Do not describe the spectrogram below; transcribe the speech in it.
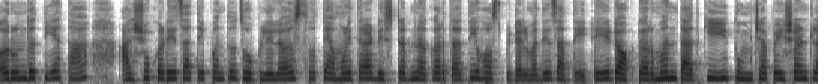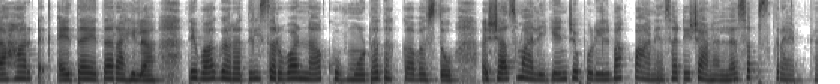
अरुंधती आता आशूकडे जाते पण तो झोपलेलं असतो त्यामुळे त्याला डिस्टर्ब न करता ती हॉस्पिटलमध्ये जाते. ते डॉक्टर म्हणतात की तुमच्या पेशंटला हार्ट येता येता राहिला. तेव्हा घरातील सर्वांना खूप मोठा धक्का बसतो. अशाच मालिकेंचे पुढील भाग पाहण्यासाठी चॅनलला सबस्क्राईब करा.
